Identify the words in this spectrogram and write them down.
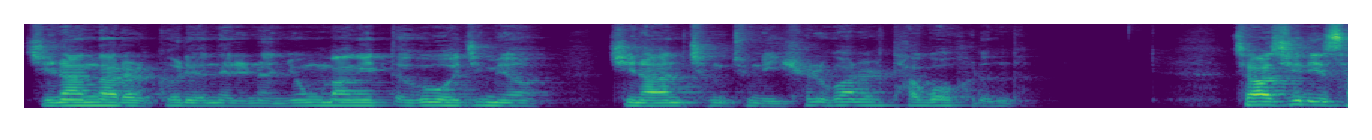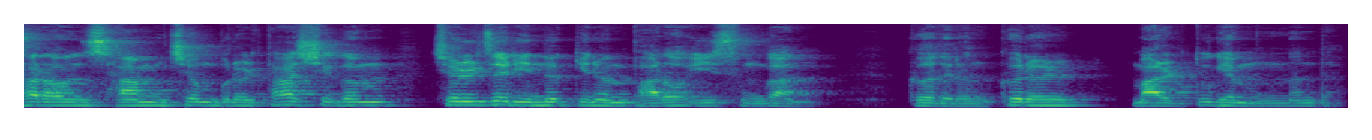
지난 날을 그려내리는 욕망이 뜨거워지며 지난 청춘이 혈관을 타고 흐른다. 자신이 살아온 삶 전부를 다시금 절절히 느끼는 바로 이 순간 그들은 그를 말뚝에 묶는다.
